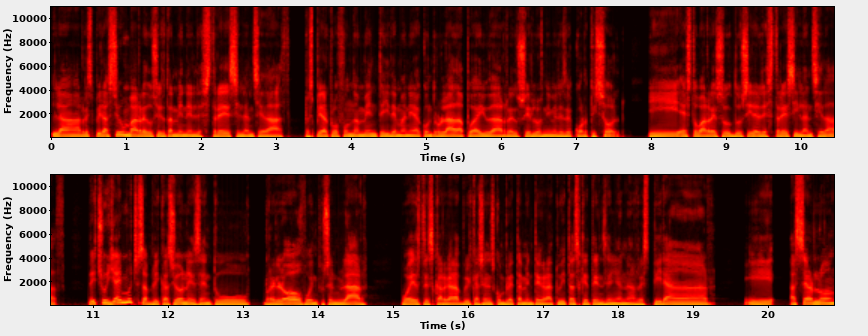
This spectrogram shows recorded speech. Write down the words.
La respiración va a reducir también el estrés y la ansiedad. Respirar profundamente y de manera controlada puede ayudar a reducir los niveles de cortisol. Y esto va a reducir el estrés y la ansiedad. De hecho, ya hay muchas aplicaciones en tu reloj o en tu celular Puedes descargar aplicaciones completamente gratuitas que te enseñan a respirar y hacerlo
